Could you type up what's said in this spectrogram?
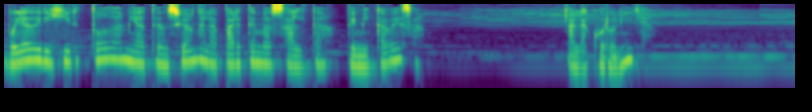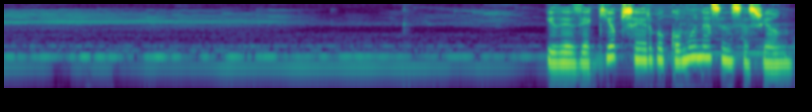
Voy a dirigir toda mi atención a la parte más alta de mi cabeza, a la coronilla. Y desde aquí observo cómo una sensación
